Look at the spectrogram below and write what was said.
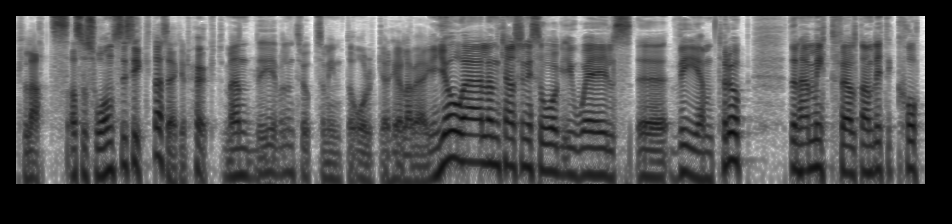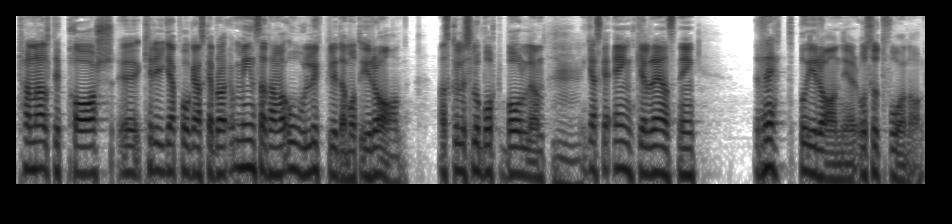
plats. Alltså Swansea siktar säkert högt, men det är väl en trupp som inte orkar hela vägen. Joe Allen kanske ni såg i Wales eh, VM-trupp. Den här mittfältaren, lite kort, han har alltid pars, eh, krigar på ganska bra. Jag minns att han var olycklig där mot Iran. Han skulle slå bort bollen. En ganska enkel rensning. Rätt på iranier och så 2-0.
